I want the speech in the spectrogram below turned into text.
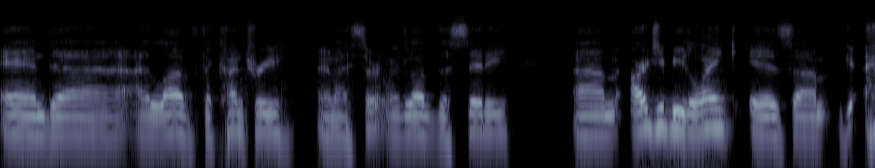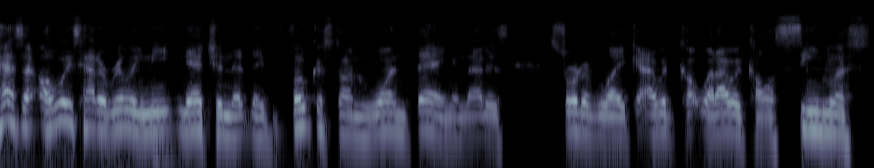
and uh, I love the country, and I certainly love the city. Um, RGBlink is um, has always had a really neat niche in that they've focused on one thing, and that is sort of like I would call what I would call seamless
